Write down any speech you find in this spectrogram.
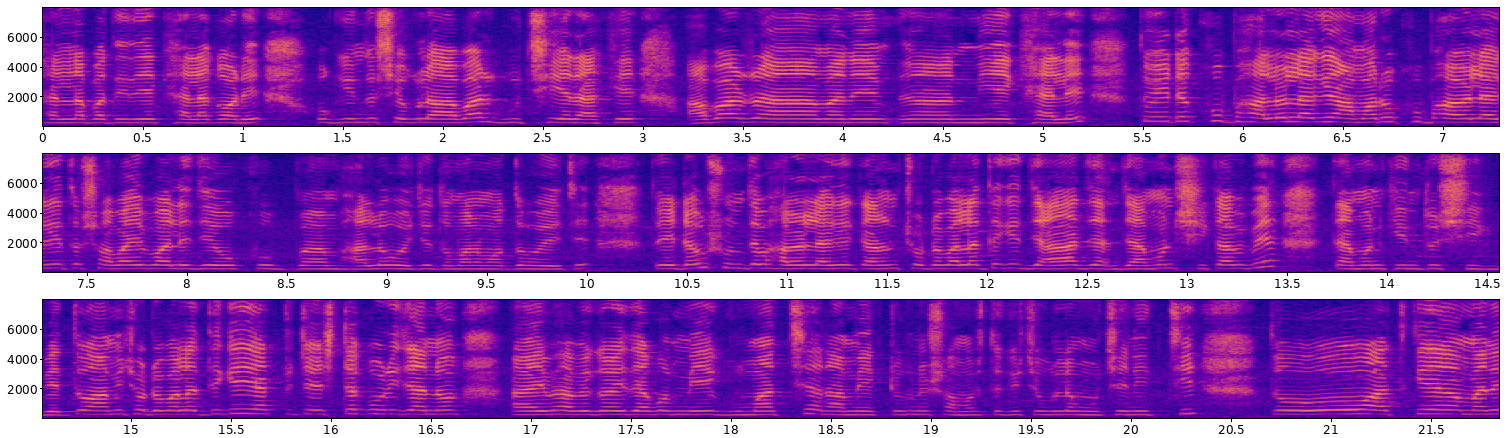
খেলনাপাতি দিয়ে খেলা করে, ও কিন্তু সেগুলো আবার গুছিয়ে রাখে, আবার মানে নিয়ে খেলে। তো এটা খুব ভালো লাগে, আমারও খুব ভালো লাগে। তো সবাই বলে যে ও খুব ভালো হয়েছে, তোমার মতো হয়েছে। তো এটাও শুনতে ভালো লাগে, কারণ ছোটোবেলা থেকে যা যেমন শিখাবে, তেমন কিন্তু শিখবে। তো আমি ছোটোবেলা থেকেই একটু চেষ্টা করি যেন এইভাবে করে দেখো, মেয়ে ঘুমাচ্ছে আর আমি একটুখানি সমস্ত কিছুগুলো মুছে নিচ্ছি। তো ও আজকে মানে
